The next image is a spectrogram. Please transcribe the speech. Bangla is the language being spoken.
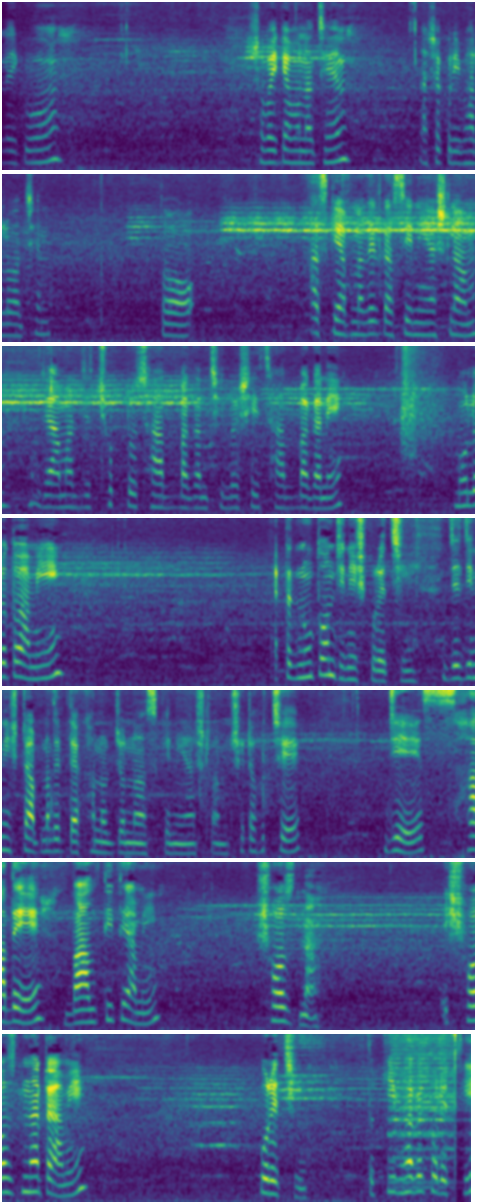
আলাইকুম। সবাই কেমন আছেন? আশা করি ভালো আছেন। তো আজকে আপনাদের কাছে নিয়ে আসলাম যে আমার যে ছোট্ট ছাদ বাগান ছিল, সেই ছাদ বাগানে মূলত আমি একটা নতুন জিনিস করেছি। যে জিনিসটা আপনাদের দেখানোর জন্য আজকে নিয়ে আসলাম, সেটা হচ্ছে যে ছাদে বালতিতে আমি সজনা। এই সজনাটা আমি করেছি। তো কীভাবে করেছি?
